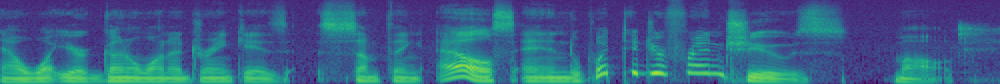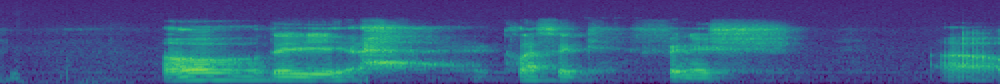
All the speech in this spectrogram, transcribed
Now, what you're going to want to drink is something else. And what did your friend choose, Malt? Oh, the classic Finnish. Uh,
